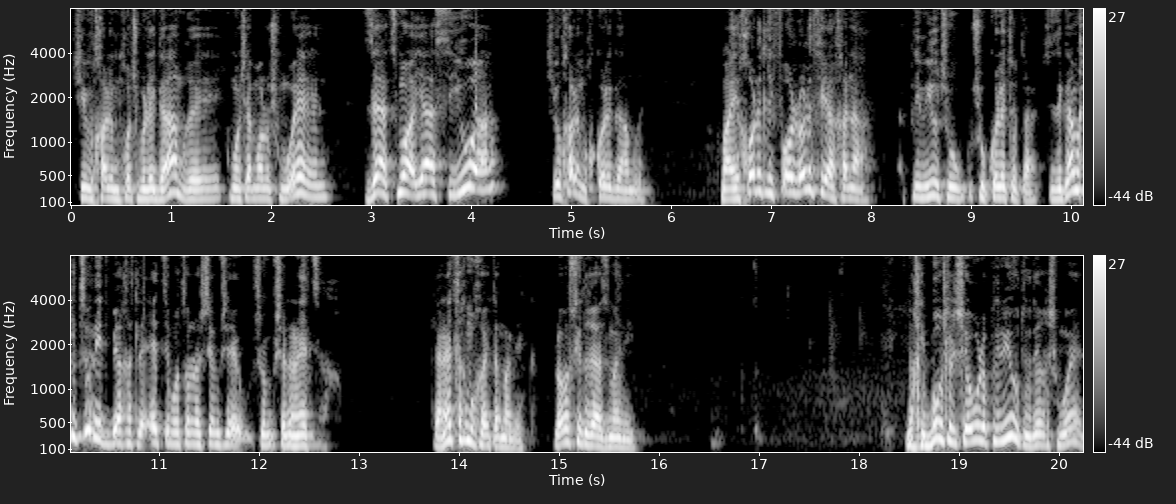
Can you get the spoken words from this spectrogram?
שאם יוכל למחות בו לגמרי, כמו שאמר לו שמואל, זה עצמו היה הסיוע שיוכל למחקו לגמרי. כלומר היכולת לפעול לא לפי ההכנה, הפנימיות שהוא, שהוא קולט אותה, שזה גם חיצונית ביחס לעצם רצון השם ש, של הנצח. כי הנצח מוחה את עמלק, לא סדרי הזמני. והחיבור של שאול לפנימיות הוא דרך שמואל.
